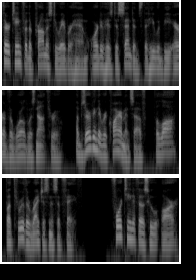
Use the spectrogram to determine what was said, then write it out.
13 For the promise to Abraham or to his descendants that he would be heir of the world was not through observing the requirements of the law, but through the righteousness of faith. 14 If those who are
